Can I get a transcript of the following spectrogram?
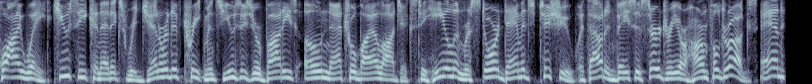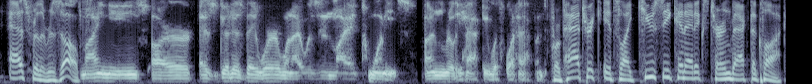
Why wait? QC Kinetix Regenerative Treatments uses your body's own natural biologics to heal and restore damaged tissue without invasive surgery or harmful drugs. And as for the results, my knees are as good as they were when I was in my 20s. I'm really happy with what happened. For Patrick, it's like QC Kinetix turned back the clock.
